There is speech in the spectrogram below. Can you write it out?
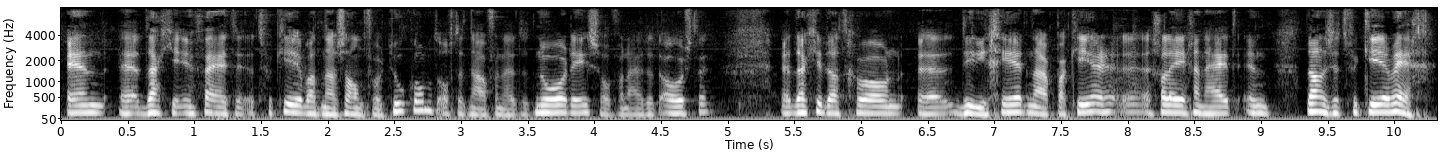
En eh, dat je in feite het verkeer wat naar Zandvoort toe komt, of dat nou vanuit het noorden is of vanuit het oosten, eh, dat je dat gewoon eh, dirigeert naar parkeergelegenheid en dan is het verkeer weg.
